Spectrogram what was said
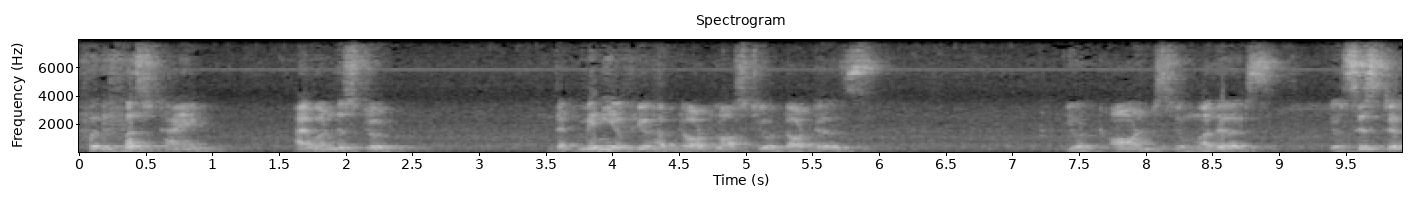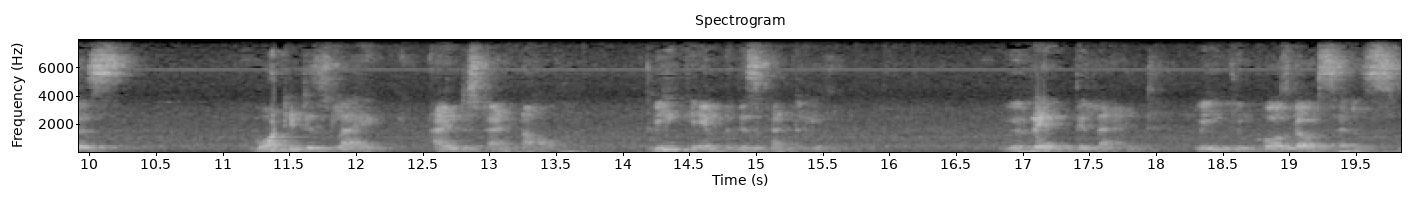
For the first time, I've understood that many of you have lost your daughters, your aunts, your mothers, your sisters. What it is like, I understand now. We came to this country, we raped the land, we imposed ourselves,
